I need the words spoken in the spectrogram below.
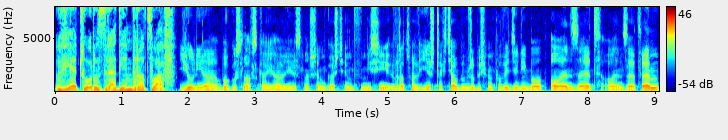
Wieczór z Radiem Wrocław. Julia Bogusławskaja jest naszym gościem w misji Wrocław. I jeszcze chciałbym, żebyśmy powiedzieli, bo ONZ ONZ-em,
